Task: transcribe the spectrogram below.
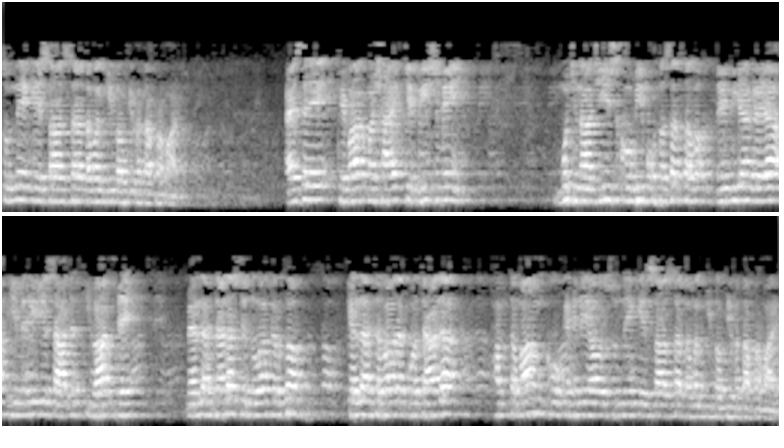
سننے کے ساتھ ساتھ عمل کی توفیق عطا فرمائے۔ ایسے کبار مشاہد کے بیچ میں مجھ ناجیز کو بھی مختصر سا وقت دے دیا گیا، یہ میرے لیے سعادت کی بات ہے۔ میں اللہ تعالیٰ سے دعا کرتا ہوں کہ اللہ تبارک و تعالی ہم تمام کو کہنے اور سننے کے ساتھ ساتھ عمل کی توفیق عطا فرمائے۔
